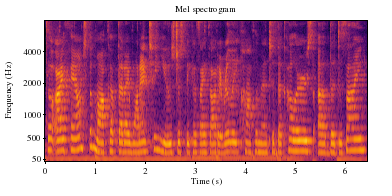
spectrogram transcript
So I found the mock-up that I wanted to use just because I thought it really complemented the colors of the design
